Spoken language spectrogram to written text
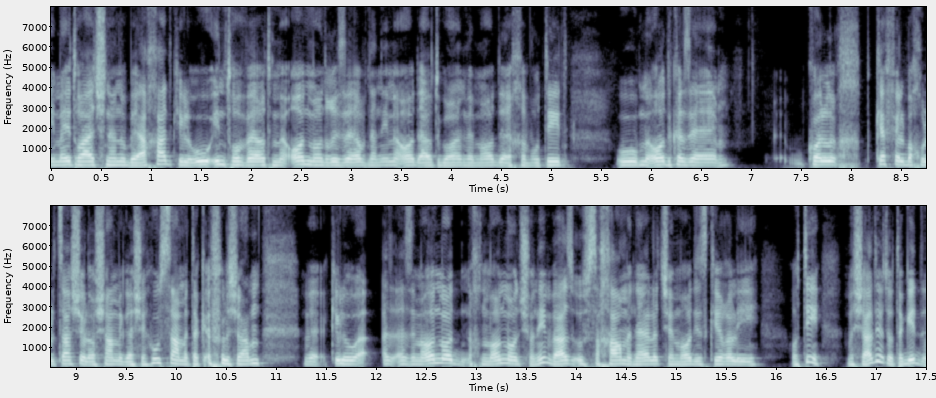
אם היית רואה את שנינו ביחד, כאילו הוא אינטרוברט מאוד מאוד ריזרבד, אני מאוד אאוטגוין ומאוד uh, חברותית, הוא מאוד כזה, כל כפל בחולצה שלו שם בגלל שהוא שם את הכפל שם, וכאילו, אז, אז זה מאוד מאוד, אנחנו מאוד מאוד שונים, ואז הוא שכר מנהלת שמאוד הזכירה לי אותי, ושאלתי אותו, תגיד,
